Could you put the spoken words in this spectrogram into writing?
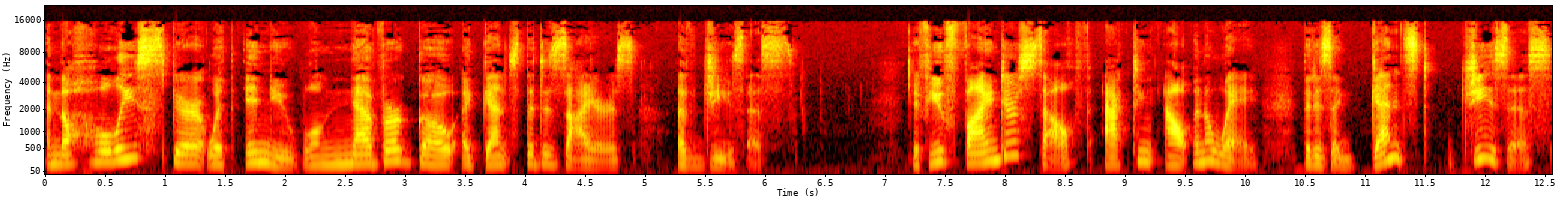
And the Holy Spirit within you will never go against the desires of Jesus. If you find yourself acting out in a way that is against Jesus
